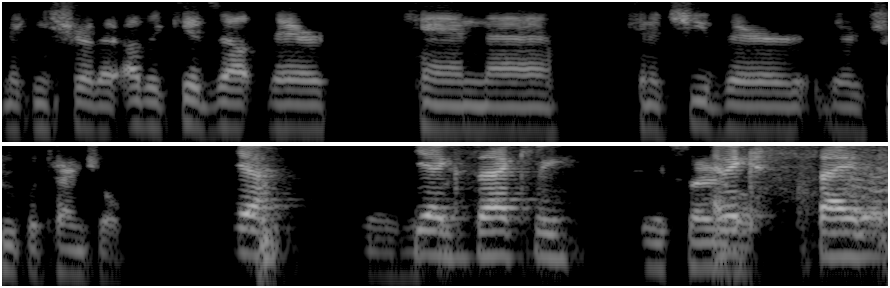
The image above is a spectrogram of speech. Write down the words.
making sure that other kids out there can uh, can achieve their their true potential. Yeah, yeah, exactly. I'm excited.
